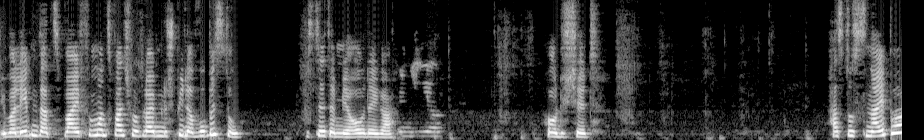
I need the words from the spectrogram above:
Überlebender 2, 25 verbleibende Spieler. Wo bist du? Bist hinter mir, oh Digga. bin hier. Holy shit. Hast du Sniper?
